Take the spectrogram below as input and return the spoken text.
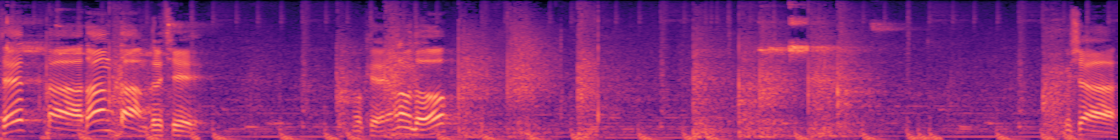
셋, 따당, 땅. 그렇지. 오케이. 하나만 더. Good shot.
